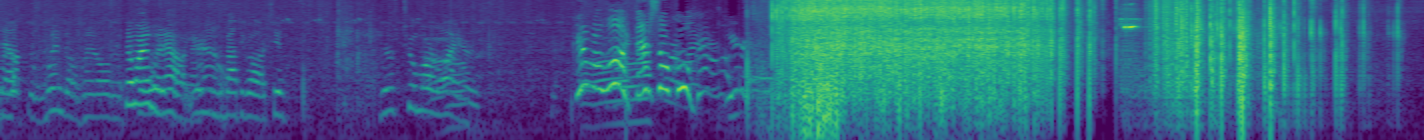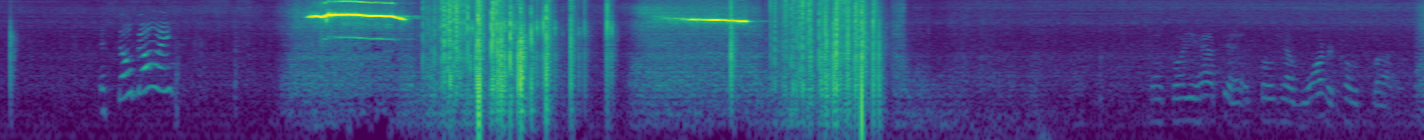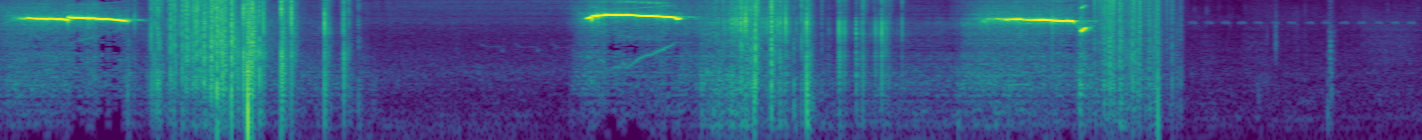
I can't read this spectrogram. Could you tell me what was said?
it. No. You need to Mine's open out. the windows and all this. No, mine went out. on the Yours is about to go out too. There's two more lighters. Grandma, look. They're so cool. Grandma, look. It's still going. That's why you have to, it's supposed to have water close by.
